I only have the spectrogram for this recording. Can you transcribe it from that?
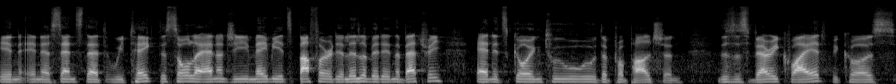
in, in a sense that we take the solar energy, maybe it's buffered a little bit in the battery, and it's going to the propulsion. This is very quiet because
